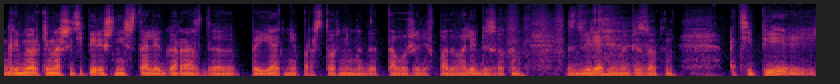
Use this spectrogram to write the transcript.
Гримерки наши теперешние стали гораздо приятнее, просторнее. Мы до того жили в подвале без окон, с дверями, но без окон. А теперь...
